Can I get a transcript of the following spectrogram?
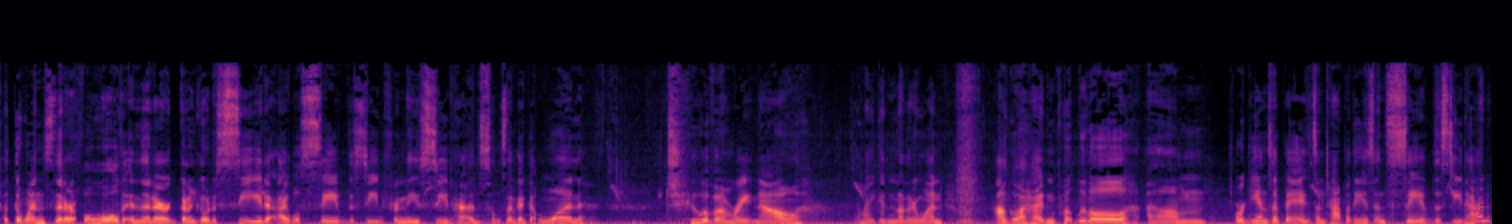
But the ones that are old and that are gonna go to seed, I will save the seed from these seed heads. So looks like I got one, two of them right now. I might get another one. I'll go ahead and put little um, organza bags on top of these and save the seed head.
